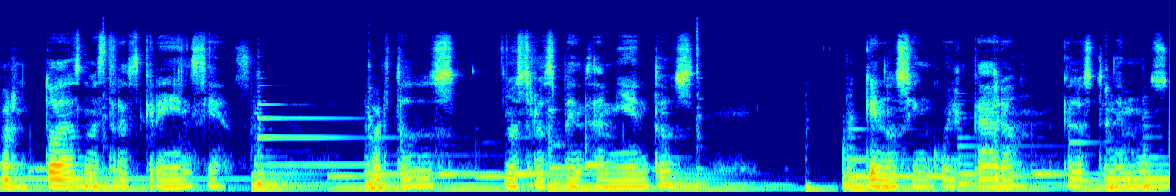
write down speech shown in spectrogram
Por todas nuestras creencias, por todos nuestros pensamientos que nos inculcaron, que los tenemos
